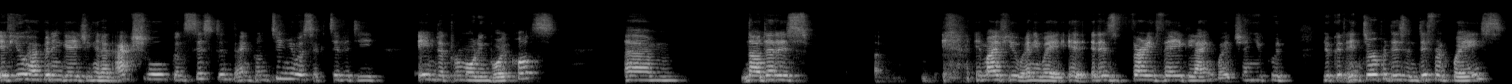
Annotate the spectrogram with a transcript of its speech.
if you have been engaging in an actual, consistent, and continuous activity aimed at promoting boycotts. Um, now that is, in my view anyway, it, it is very vague language and you could, you could interpret this in different ways.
